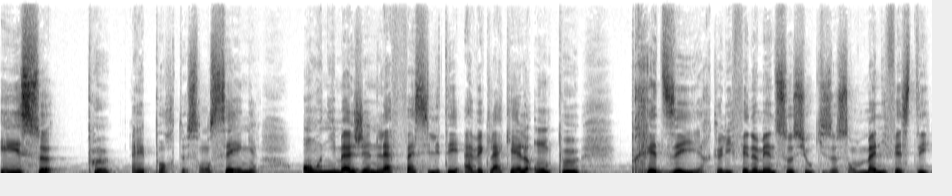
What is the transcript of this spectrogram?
et ce, peu importe son signe, on imagine la facilité avec laquelle on peut prédire que les phénomènes sociaux qui se sont manifestés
